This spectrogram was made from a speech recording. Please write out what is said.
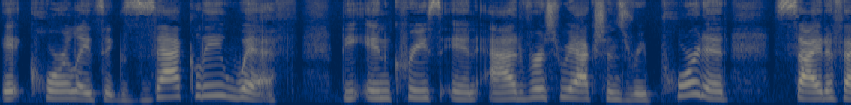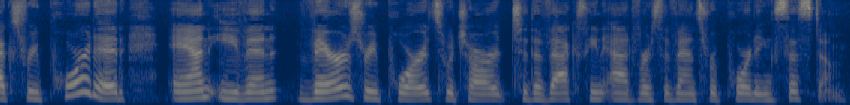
It correlates exactly with the increase in adverse reactions reported, side effects reported, and even VAERS reports, which are to the vaccine adverse events reporting system.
